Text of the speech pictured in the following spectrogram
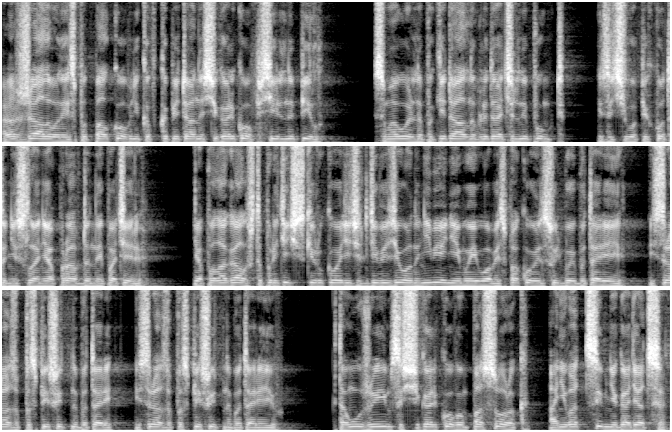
Разжалованный из подполковников капитана Щегольков сильно пил, самовольно покидал наблюдательный пункт, из-за чего пехота несла неоправданные потери. Я полагал, что политический руководитель дивизиона не менее моего обеспокоен судьбой батареи и сразу поспешит на батарею, и сразу поспешит на батарею. К тому же им со Щегольковым по сорок, они в отцы мне годятся.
